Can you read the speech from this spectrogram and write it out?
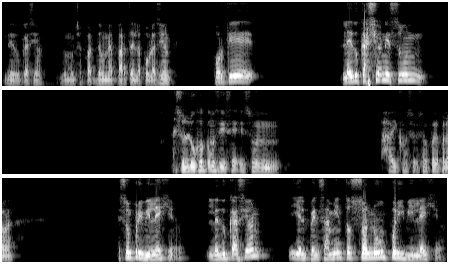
de educación de mucha de una parte de la población, porque la educación es un es un lujo, ¿cómo se dice? Es un Ay, ¿cómo se, fue la palabra? Es un privilegio. La educación y el pensamiento son un privilegio.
